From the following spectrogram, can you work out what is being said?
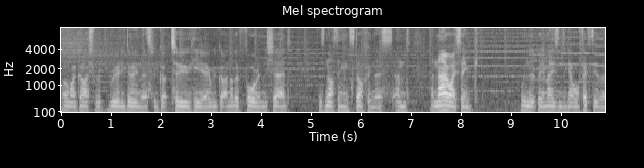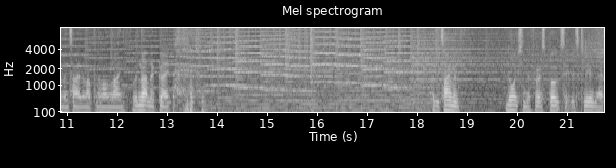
oh my gosh, we're really doing this. We've got two here, we've got another four in the shed. There's nothing stopping this. And, and now I think wouldn't it be amazing to get all 50 of them and tie them up in a long line? Wouldn't that look great? At the time of launching the first boats, it was clear that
